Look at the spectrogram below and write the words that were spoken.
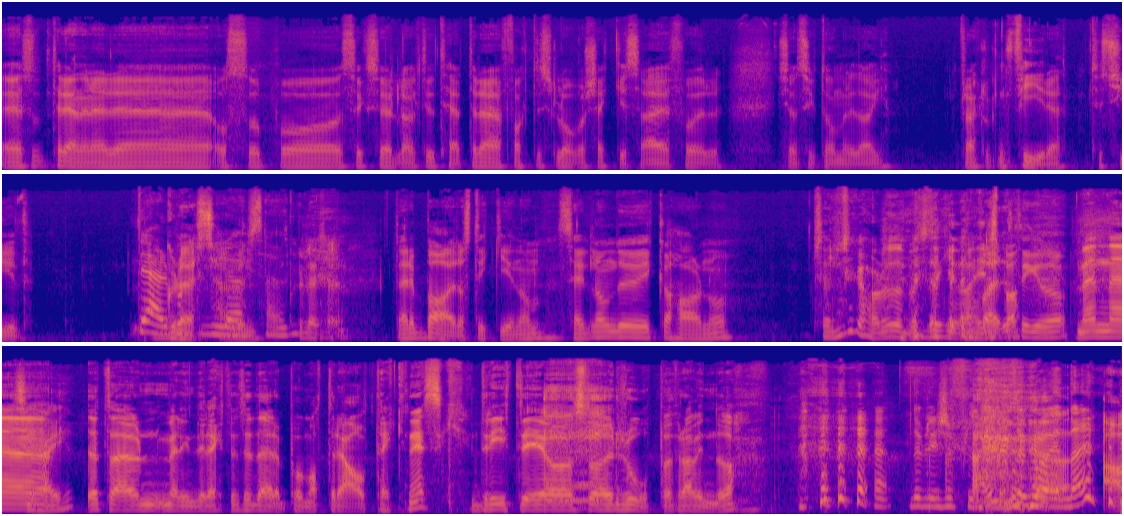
uh, så trener dere også på seksuelle aktiviteter. Det er faktisk lov å sjekke seg for kjønnssykdommer i dag. Fra klokken fire til syv. Det er det på Gløshaugen. Det er det bare å stikke innom, selv om du ikke har noe. Selv om du ikke har noe, det bør stikke innom og hilse på. Men eh, dette er jo en melding direkte til dere på materialteknisk. Drit i å stå og rope fra vinduet, da. Det blir så flaut å gå inn der. Ja,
